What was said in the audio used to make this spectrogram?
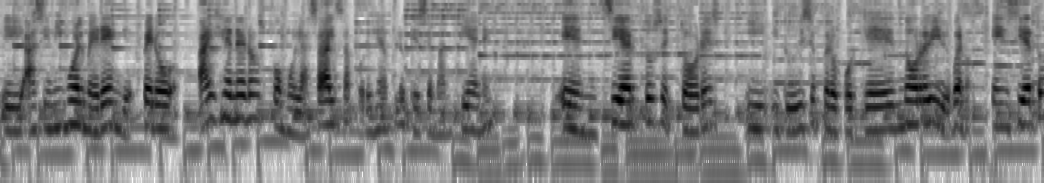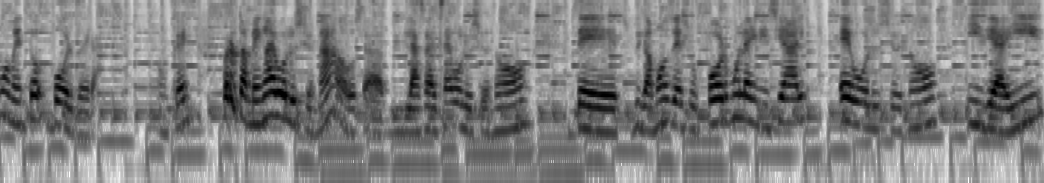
Y asimismo el merengue, pero hay géneros como la salsa, por ejemplo, que se mantienen en ciertos sectores y, tú dices, pero ¿por qué no revive? Bueno, en cierto momento volverá, ¿ok? Pero también ha evolucionado, o sea, la salsa evolucionó de, digamos, de su fórmula inicial, evolucionó y de ahí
